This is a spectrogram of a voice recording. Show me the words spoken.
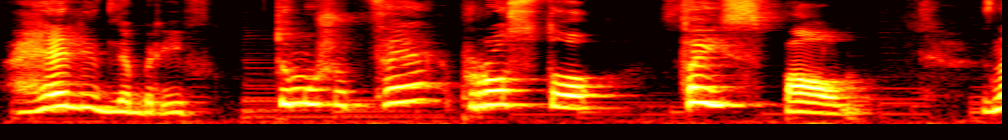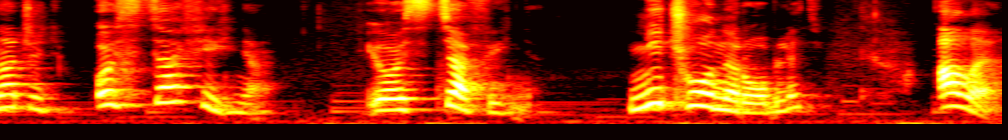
гелі для брів. Тому що це просто фейспалм. Значить, ось ця фігня і ось ця фігня нічого не роблять. Але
